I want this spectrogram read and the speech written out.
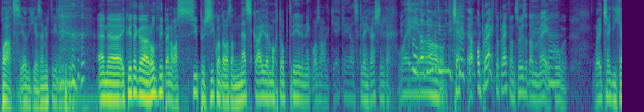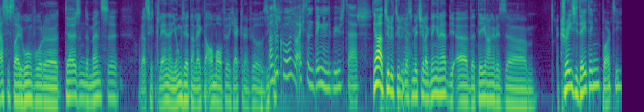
paats, heel die gsm meteen. en eh, ik weet dat ik daar rondliep en dat was super ziek, want dat was dan Nesca die daar mocht optreden. En ik was aan het kijken als klein gastje en ik dacht, wow, Ik wil dat ook doen. Check, oprecht, oprecht, want zo is dat dan bij mij gekomen. Wow, check, die gast die staat hier gewoon voor eh, duizenden mensen. Als je klein en jong bent, dan lijkt dat allemaal veel gekker en veel zieker. dat is ook gewoon wel echt een ding in de buurt daar. Ja, tuurlijk, tuurlijk. Dat is een beetje gelijk dingen. Hè. Die, eh, de tegenhanger is A Crazy Dating Party.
